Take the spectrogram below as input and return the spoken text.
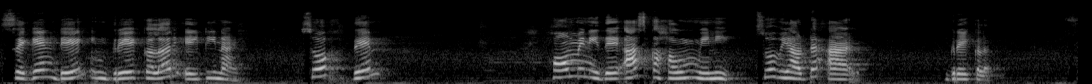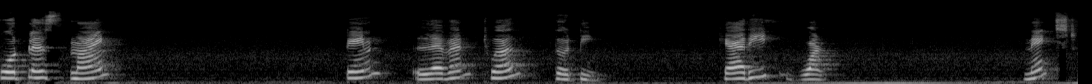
second day in grey color 89. So, then how many? They ask how many. So, we have to add grey color. 4 plus 9, 10, 11, 12, 13. Carry 1. Next,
